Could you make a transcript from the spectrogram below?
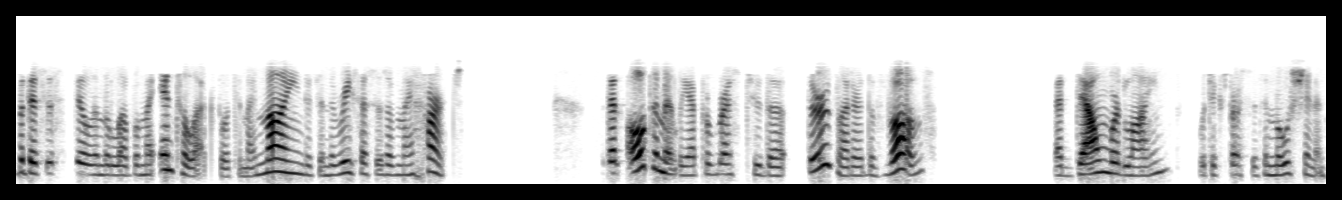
but this is still in the level of my intellect. So it's in my mind, it's in the recesses of my heart. Then ultimately I progress to the third letter, the Vav, that downward line, which expresses emotion and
